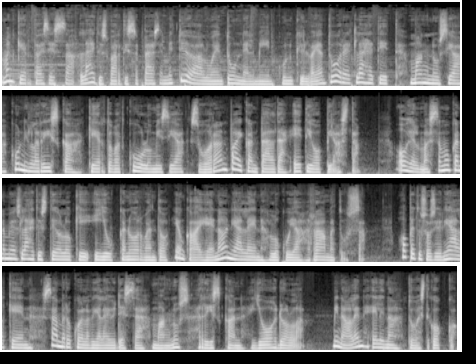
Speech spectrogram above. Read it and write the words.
Tämänkertaisessa lähetysvartissa pääsemme työalueen tunnelmiin, kun Kylväjän tuoreet lähetit Magnus ja Kunnilla Riska kertovat kuulumisia suoraan paikan päältä Etiopiasta. Ohjelmassa mukana myös lähetysteologi Jukka Norvanto, jonka aiheena on jälleen lukuja raamatussa. Opetusosion jälkeen saamme rukoilla vielä yhdessä Magnus Riskan johdolla. Minä olen Elina Tuosti-Kokko.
